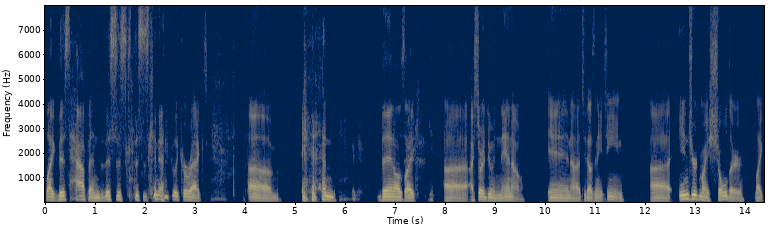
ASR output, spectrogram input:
Like this happened. This is this is kinetically correct. Um, and then I was like, uh, I started doing nano in uh, 2018. Uh, injured my shoulder, like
